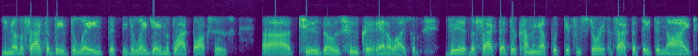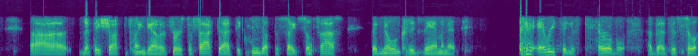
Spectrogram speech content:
You know, the fact that they've delayed, that they delayed getting the black boxes, uh, to those who could analyze them. The the fact that they're coming up with different stories, the fact that they denied uh, that they shot the plane down at first, the fact that they cleaned up the site so fast that no one could examine it. Everything is terrible about this. So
